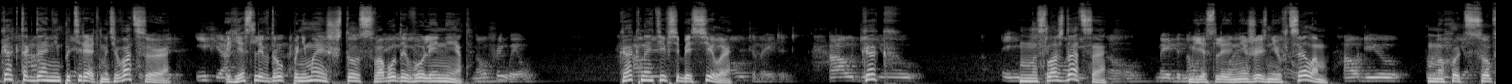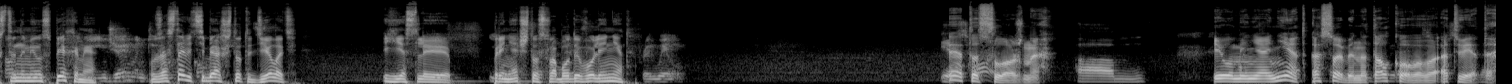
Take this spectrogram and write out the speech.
Как тогда не потерять мотивацию, если вдруг понимаешь, что свободы воли нет? Как найти в себе силы? Как наслаждаться, если не жизнью в целом, но хоть собственными успехами? Заставить себя что-то делать, если принять, что свободы воли нет. Это сложно. И у меня нет особенно толкового ответа.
